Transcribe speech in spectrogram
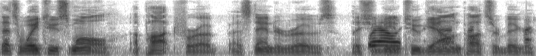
that's way too small a pot for a, a standard rose. They should be in two gallon pots or bigger.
